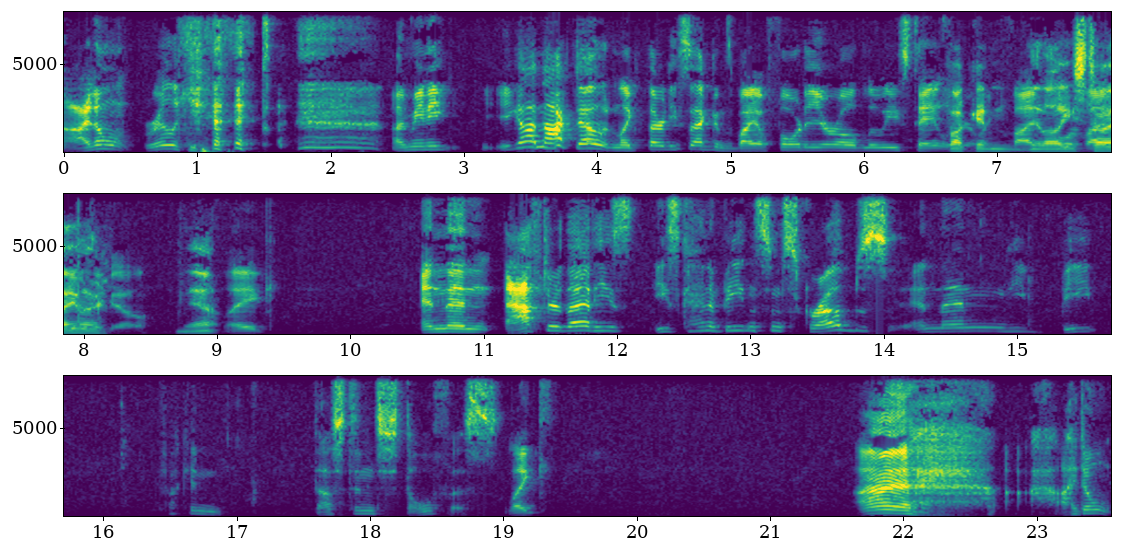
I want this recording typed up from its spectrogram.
I don't really get it. I mean, he he got knocked out in like 30 seconds by a 40 year old Louis Taylor. Fucking like five, Louis four or five Taylor. Years ago. Yeah. Like, and then after that, he's he's kind of beaten some scrubs, and then he beat fucking Dustin Stoltzfus. Like, I I don't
